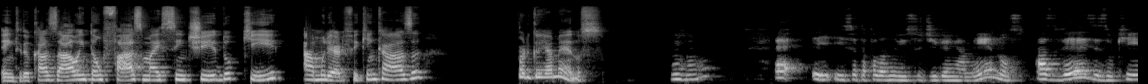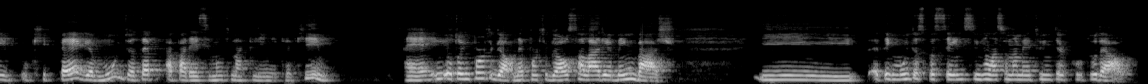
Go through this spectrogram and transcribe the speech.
entre o casal, então faz mais sentido que a mulher fique em casa por ganhar menos. Uhum. É, e, e, você tá falando isso de ganhar menos, às vezes o que, o que pega muito, até aparece muito na clínica aqui, é, eu tô em Portugal, né? Portugal o salário é bem baixo. E tem muitas pacientes em relacionamento intercultural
